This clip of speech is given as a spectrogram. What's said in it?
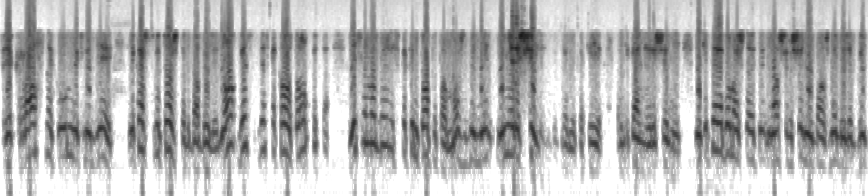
прекрасных, умных людей. Мне кажется, мы тоже тогда были, но без, без какого-то опыта. Если мы были с каким-то опытом, может быть, мы, мы не решили принять такие радикальные решения. Но теперь я думаю, что эти наши решения должны были быть,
